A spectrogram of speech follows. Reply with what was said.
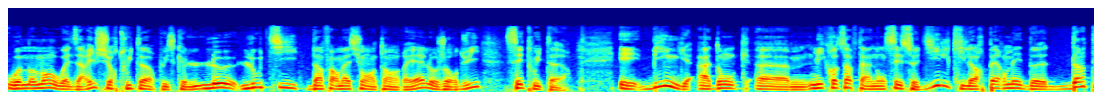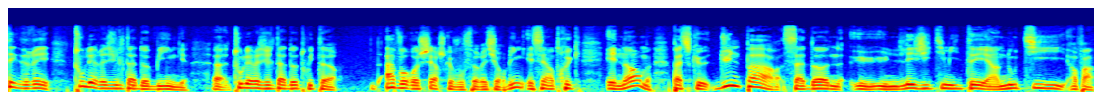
ou au moment où elles arrivent sur Twitter, puisque le l'outil d'information en temps réel aujourd'hui, c'est Twitter. Et Bing a donc, euh, Microsoft a annoncé ce deal qui leur permet d'intégrer tous les résultats de Bing, euh, tous les résultats de Twitter à vos recherches que vous ferez sur Bing et c'est un truc énorme parce que d'une part ça donne une légitimité un outil enfin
